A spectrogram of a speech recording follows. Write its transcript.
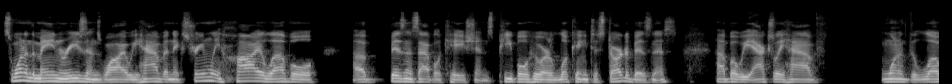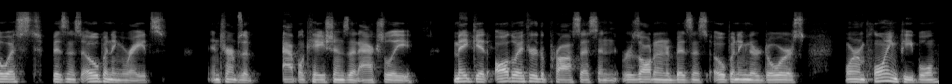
It's one of the main reasons why we have an extremely high level of business applications people who are looking to start a business uh, but we actually have one of the lowest business opening rates in terms of applications that actually make it all the way through the process and result in a business opening their doors or employing people.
